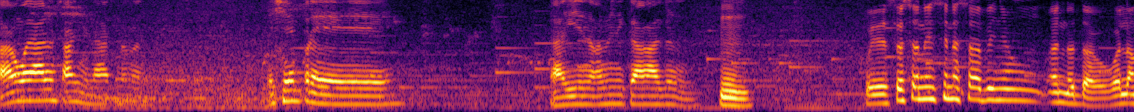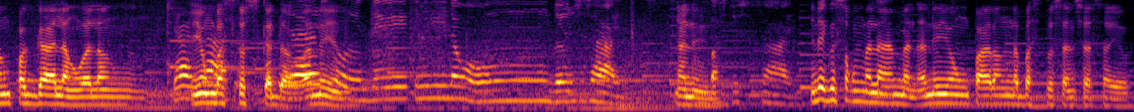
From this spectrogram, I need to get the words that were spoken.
parang wala lang sa kanya, lahat ng ano. Eh, syempre, lagi na kami nagkakaganon. Hmm. Kuya Jesus, ano yung sinasabi niyang ano daw? Walang paggalang, walang... Siya, yung siya, bastos ka daw. Ano ko, yun? Hindi, tinigilan ko kung gano'n siya sa akin. Ano yun? Bastos sa akin. Hindi, gusto kong malaman. Ano yung parang nabastusan siya sa'yo?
